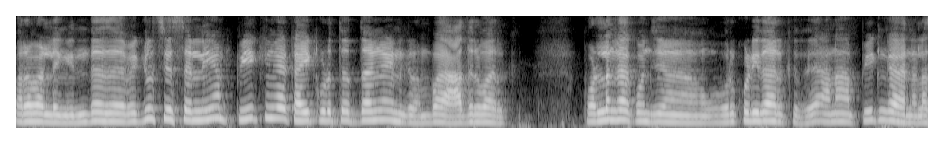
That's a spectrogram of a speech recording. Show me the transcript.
பரவாயில்லைங்க. இந்த வெயில் சீசன்லேயும் பீக்கங்காய் கை கொடுத்தது தாங்க எனக்கு ரொம்ப ஆதரவாக இருக்குது பொடலங்காய் கொஞ்சம் ஒரு கொடி தான் இருக்குது. ஆனால் பீக்கங்காய் நல்லா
